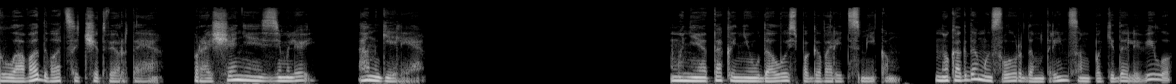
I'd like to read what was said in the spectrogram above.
Глава 24. Прощание с землей. Ангелия. Мне так и не удалось поговорить с Миком. Но когда мы с лордом Тринсом покидали виллу,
